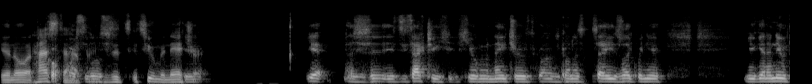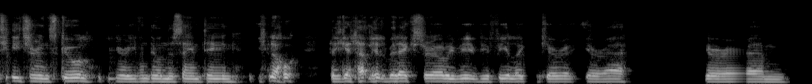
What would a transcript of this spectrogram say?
You know, it has to happen because it's, it's human nature. Yeah. yeah, as you say, it's exactly human nature. I was going to say, it's like when you you get a new teacher in school, you're even doing the same thing. You know, they'll get that little bit extra out of you if you feel like you're you're uh, you're um,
